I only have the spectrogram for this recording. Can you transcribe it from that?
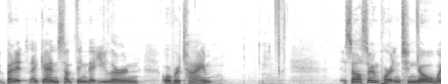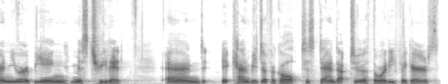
but it's again something that you learn over time. It's also important to know when you are being mistreated, and it can be difficult to stand up to authority figures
